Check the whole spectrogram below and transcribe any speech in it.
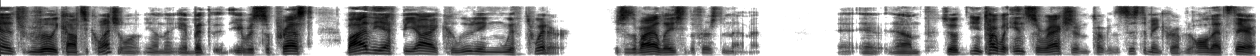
know it's really consequential. You know, but it was suppressed by the FBI colluding with Twitter, which is a violation of the First Amendment. Um, so you talk about insurrection, talk about the system being corrupted, all that's there.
